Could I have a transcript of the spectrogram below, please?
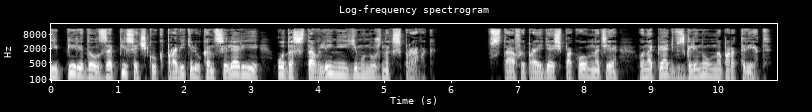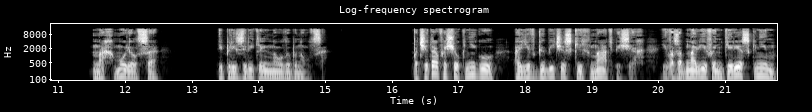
и передал записочку к правителю канцелярии о доставлении ему нужных справок. Встав и пройдясь по комнате, он опять взглянул на портрет, нахмурился и презрительно улыбнулся. Почитав еще книгу о евгюбических надписях и возобновив интерес к ним,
